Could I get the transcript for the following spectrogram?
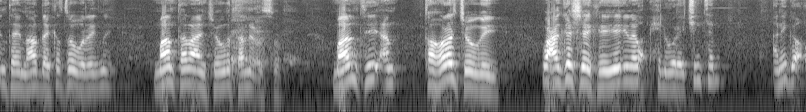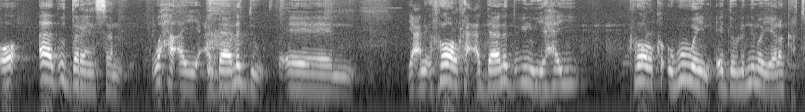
intaynu hadda ka soo wareegnay maantana aan joogo tani cusub. Maalintii aan ta hore joogay waxaan ka sheekeeyey inaan xil wareejintan aniga oo aada u dareensan waxa ay cadaaladdu yacni roolka cadaaladdu inuu yahay roolka ugu weyn ee dowladnimo yeelan karto.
